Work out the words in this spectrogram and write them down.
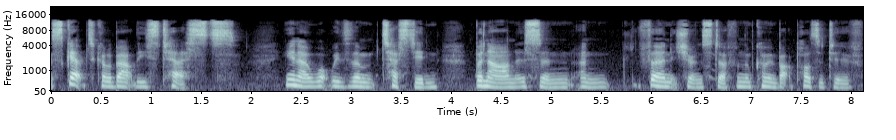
skeptical about these tests. You know, what with them testing bananas and, and furniture and stuff and them coming back positive.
